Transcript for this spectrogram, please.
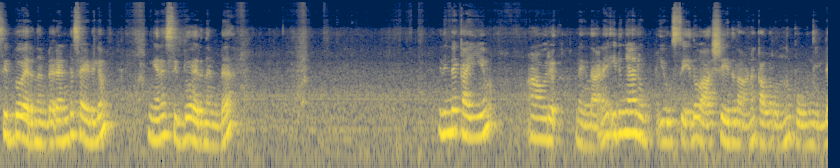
സിബ് വരുന്നുണ്ട്. രണ്ട് സൈഡിലും ഇങ്ങനെ സിബ് വരുന്നുണ്ട്. ഇതിന്റെ കൈയും ആ ഒരു ലെങ്താണ് ഇത് ഞാൻ യൂസ് ചെയ്ത് വാഷ് ചെയ്തതാണ്. കളറൊന്നും പോകുന്നില്ല.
